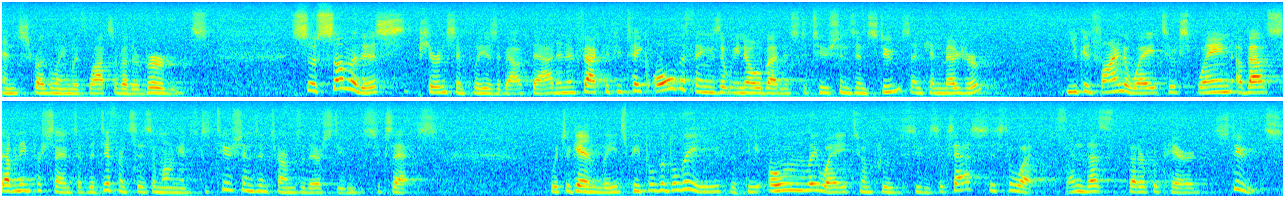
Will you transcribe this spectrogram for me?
and struggling with lots of other burdens. So some of this, pure and simply, is about that. And in fact, if you take all the things that we know about institutions and students and can measure, you can find a way to explain about 70% of the differences among institutions in terms of their student success. Which again leads people to believe that the only way to improve student success is to what? Send us better prepared students.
